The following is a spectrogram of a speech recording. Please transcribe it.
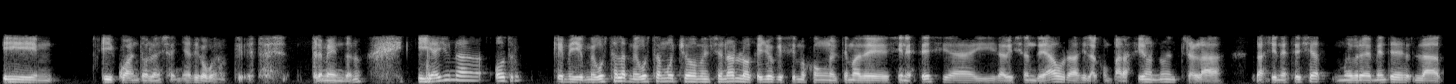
y, y cuando lo enseñé digo, bueno, esto es tremendo, ¿no? Y hay una otro que me, me gusta me gusta mucho mencionarlo, aquello que hicimos con el tema de sinestesia y la visión de auras y la comparación, ¿no? Entre la, la sinestesia, muy brevemente, las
